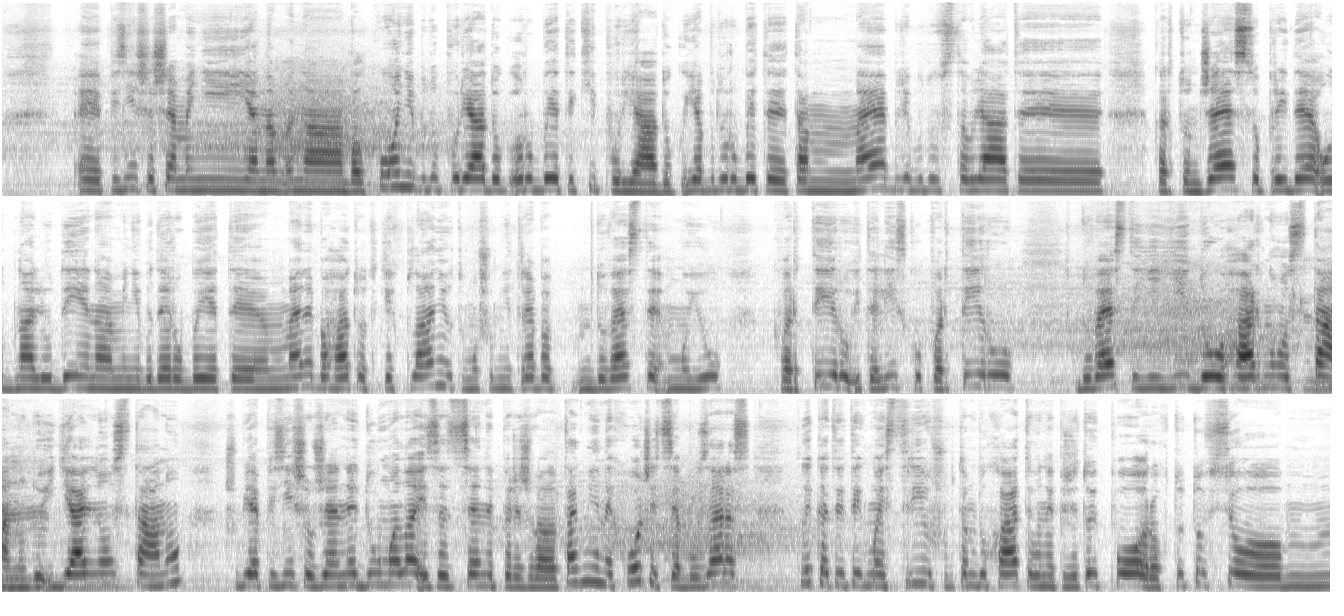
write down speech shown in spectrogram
Е, Пізніше ще мені я на, на балконі буду порядок робити. Який порядок? Я буду робити там меблі, буду вставляти, картон джесу, прийде одна людина, мені буде робити. У мене багато таких планів, тому що мені треба довести мою квартиру, італійську квартиру, довести її до гарного стану, до ідеального стану, щоб я пізніше вже не думала і за це не переживала. Так мені не хочеться, бо зараз кликати тих майстрів, щоб там до хати вони прийшли, той порох, то, то все,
